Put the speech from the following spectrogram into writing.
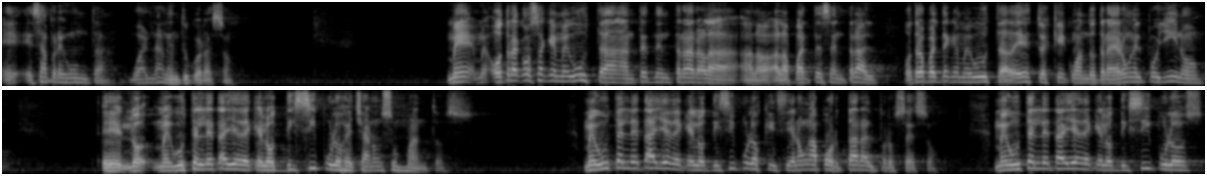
E, esa pregunta, guárdala en tu corazón otra cosa que me gusta antes de entrar a la, parte central, otra parte que me gusta de esto es que cuando trajeron el pollino, eh, me gusta el detalle de que los discípulos echaron sus mantos. Me gusta el detalle de que los discípulos quisieron aportar al proceso. Me gusta el detalle de que los discípulos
